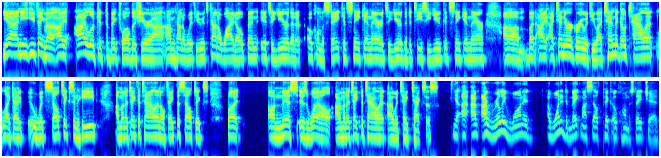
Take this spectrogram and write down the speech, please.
Yeah, and you, you, think about it, I I look at the Big Twelve this year. I, am kind of with you. It's kind of wide open. It's a year that Oklahoma State could sneak in there. It's a year that a TCU could sneak in there. Um, but I, I tend to agree with you. I tend to go talent like I with Celtics and Heat. I'm going to take the talent. I'll take the Celtics. But on this as well, I'm going to take the talent. I would take Texas. Yeah, I I really wanted I wanted to make myself pick Oklahoma State, Chad.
